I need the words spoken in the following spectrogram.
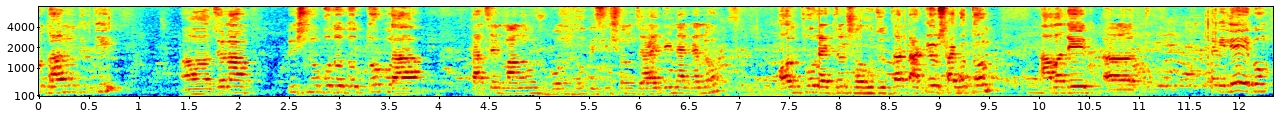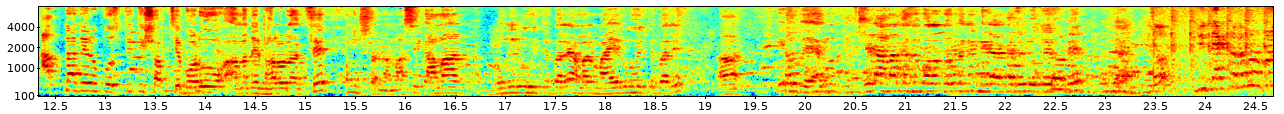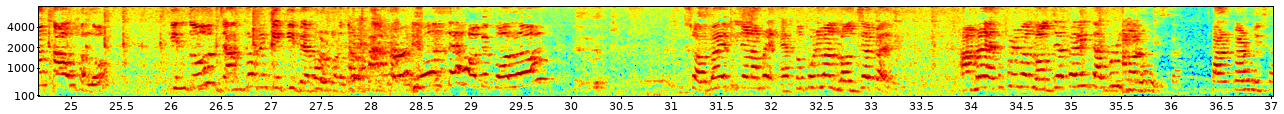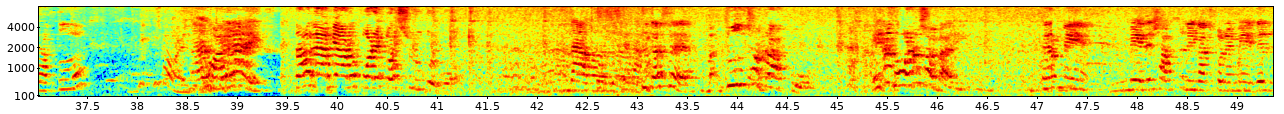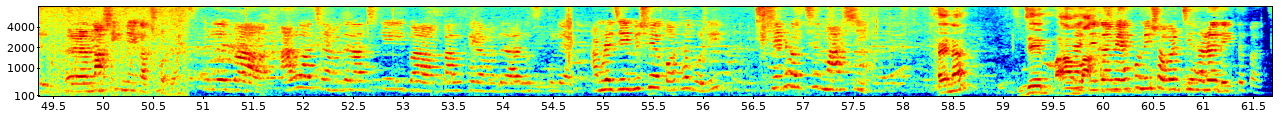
প্রধান অতিথি জনাব কৃষ্ণপদ দত্ত কাছের মানুষ, বন্ধু বিশিষণ যাই দিই না কেন, অল্প একজন সহযোদ্ধা, তাকেও স্বাগতম। আমাদের মিলে এবং আপনাদের উপস্থিতি সবচেয়ে বড় আমাদের ভালো লাগছে। সমস্যা না, মাসিক আমার বোনেরও হইতে পারে, আমার মায়েরও হইতে পারে। তাও ভালো। কিন্তু কে ব্যবহার বলতে হবে, বলো। সবাই আমরা এত পরিমাণ লজ্জা পাই আমরা এত পরিমাণ লজ্জা পাই তারপর আমারও হয়েছে। কার কার হয়েছে হাত তুলো? হয় নাই? তাহলে আমি আরও পরে ক্লাস শুরু করব। ঠিক আছে? চুল ছোট আপু। এটা ধরো সবাই মেয়ে মেয়েদের স্বাস্থ্য নিয়ে কাজ করে মেয়েদের মাসিক নিয়ে কাজ করে। স্কুলে বা আরও আছে আমাদের আজকেই বা কালকে আমাদের আরও স্কুলে। আমরা যে বিষয়ে কথা বলি সেটা হচ্ছে মাসিক। তাই না? যে যেটা আমি এখনই সবার চেহারায় দেখতে পাচ্ছি।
